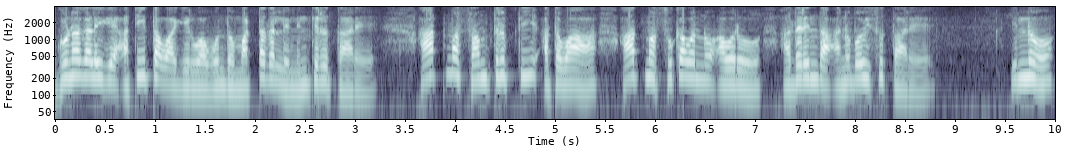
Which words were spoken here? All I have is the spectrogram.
ಗುಣಗಳಿಗೆ ಅತೀತವಾಗಿರುವ ಒಂದು ಮಟ್ಟದಲ್ಲಿ ನಿಂತಿರುತ್ತಾರೆ. ಆತ್ಮ ಸಂತೃಪ್ತಿ ಅಥವಾ ಆತ್ಮ ಸುಖವನ್ನು ಅವರು ಅದರಿಂದ ಅನುಭವಿಸುತ್ತಾರೆ. ಇನ್ನು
